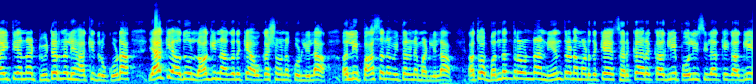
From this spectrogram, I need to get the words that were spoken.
ಮಾಹಿತಿಯನ್ನ ಟ್ವಿಟರ್ನಲ್ಲಿ ಹಾಕಿದ್ರು ಕೂಡ ಯಾಕೆ ಅದು ಲಾಗಿನ್ ಆಗೋದಕ್ಕೆ ಅವಕಾಶವನ್ನ ಕೊಡಲಿಲ್ಲ? ಅಲ್ಲಿ ಪಾಸನ್ನ ವಿತರಣೆ ಮಾಡಲಿಲ್ಲ? ಅಥವಾ ಬಂದಂತ್ರವನ್ನ ನಿಯಂತ್ರಣ ಮಾಡೋದಕ್ಕೆ ಸರ್ಕಾರಕ್ಕಾಗ್ಲಿ, ಪೊಲೀಸ್ ಇಲಾಖೆಗಾಗ್ಲಿ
